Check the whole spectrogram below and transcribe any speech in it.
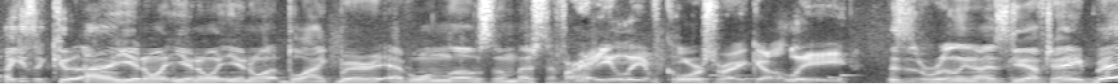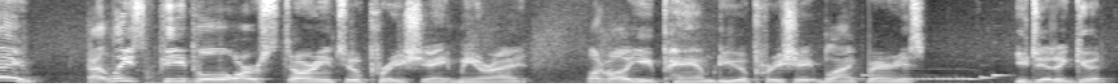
I guess it could. Uh, you know what? You know what? You know what? Blackberry. Everyone loves them, except for Haley, of course. Right, Golly. This is a really nice gift. Hey, babe. At least people are starting to appreciate me, right? What about you, Pam? Do you appreciate blackberries? You did a good,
